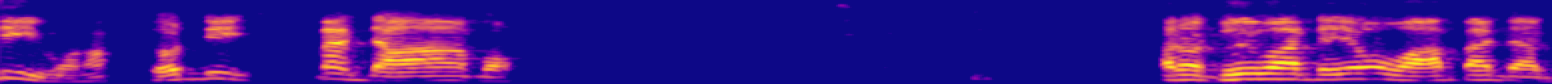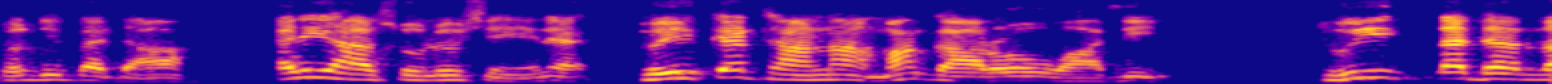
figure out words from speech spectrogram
တိပေါ့နော်ဒုတိပတ္တာပေါ့အဲ့တော့ဒွေဝတယောဝါပတ္တာဒုတိပတ္တာအဲ့ဒီဟာဆိုလို့ရှိရင်တဲ့ဒွေကဋ္ဌာနမကာရောဝါတိဒွိတတ္တသ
